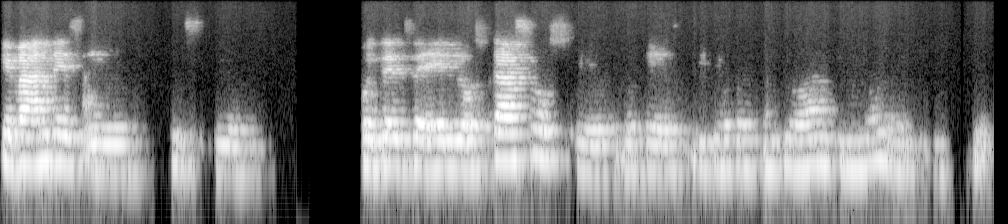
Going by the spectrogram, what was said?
que, van desde, este, pues desde los casos eh, lo que escribió, por ejemplo, antes, ¿no? de,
